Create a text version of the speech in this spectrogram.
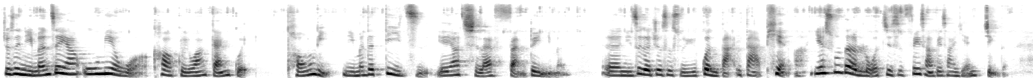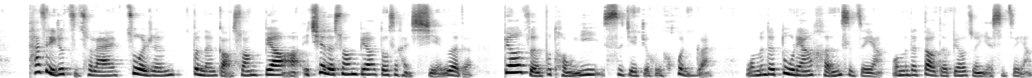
就是你们这样污蔑我，靠鬼王赶鬼，同理，你们的弟子也要起来反对你们。呃，你这个就是属于棍打一大片啊！耶稣的逻辑是非常非常严谨的。他这里就指出来，做人不能搞双标啊！一切的双标都是很邪恶的，标准不统一，世界就会混乱。我们的度量衡是这样，我们的道德标准也是这样。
